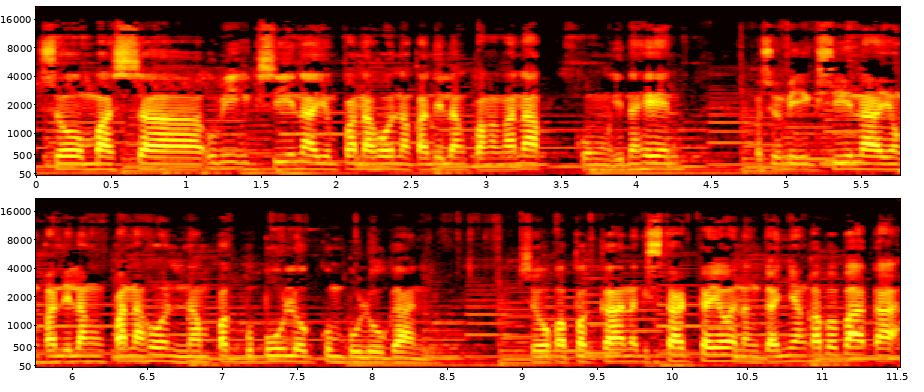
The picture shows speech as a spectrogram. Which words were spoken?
So mas ah, umiigsi na yung panahon ng kanilang panganganak kung inahin. Mas umiigsi na yung kanilang panahon ng pagbubulog kung bulugan. So kapag ka nag-start kayo ng ganyang kababata,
